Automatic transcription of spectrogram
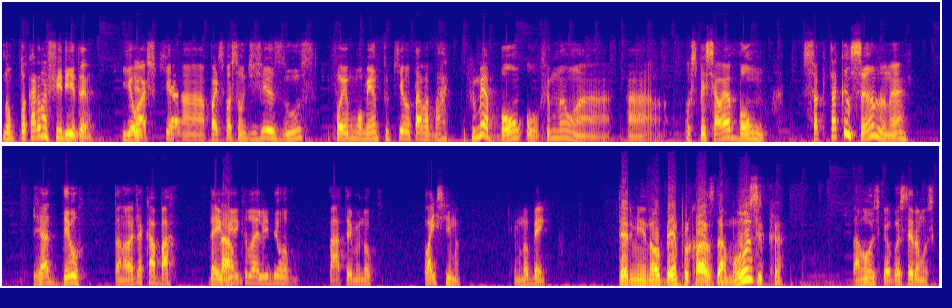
não tocaram na ferida. E eu É. acho que a participação de Jesus foi um momento que eu tava. "Bah, o filme é bom. O filme não, a, a- o especial é bom. Só que tá cansando, né? Já deu. Tá na hora de acabar. Daí Não. veio aquilo ali deu. Ah, terminou lá em cima. Terminou bem. Terminou bem por causa da música? Da música, eu gostei da música.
